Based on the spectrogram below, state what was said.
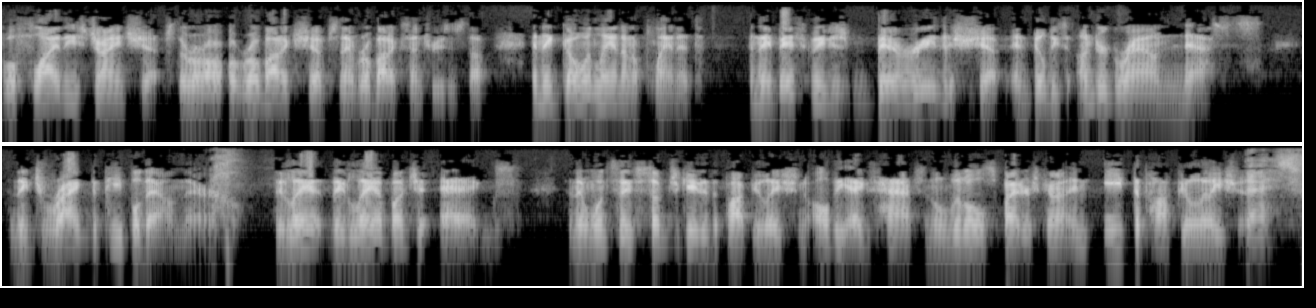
will fly these giant ships. They're all robotic ships, and they have robotic sentries and stuff. And they go and land on a planet, and they basically just bury the ship and build these underground nests, and they drag the people down there. They lay they lay a bunch of eggs, and then once they've subjugated the population, all the eggs hatch, and the little spiders come out and eat the population That's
